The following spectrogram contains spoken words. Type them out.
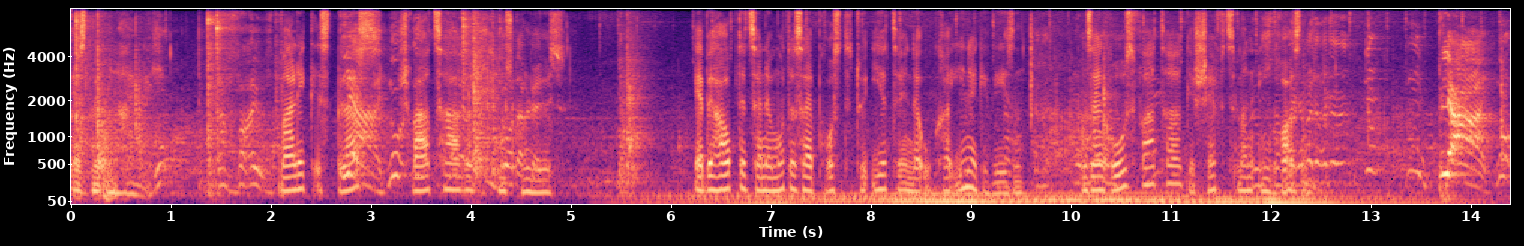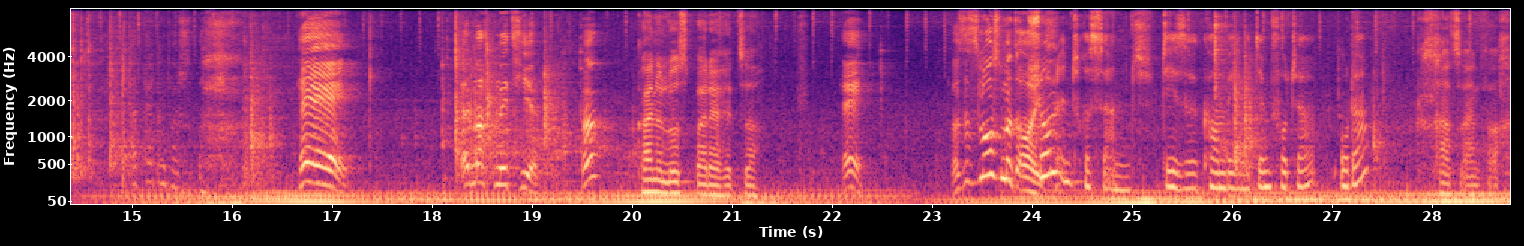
Er ist mir unheimlich. Malik ist blass, schwarzhaarig, muskulös. Er behauptet, seine Mutter sei Prostituierte in der Ukraine gewesen und sein Großvater Geschäftsmann in Grozny. Hey! Wer macht mit hier? Hä? Keine Lust bei der Hitze. Hey! Was ist los mit euch? Schon interessant, diese Kombi mit dem Futter, oder? Krass einfach.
